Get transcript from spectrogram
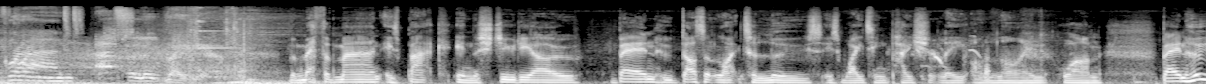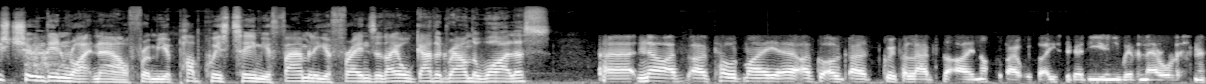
Five grand. Absolute Radio. The Method Man is back in the studio. Ben, who doesn't like to lose, is waiting patiently on line one. Ben, who's tuned in right now from your pub quiz team, your family, your friends? Are they all gathered round the wireless? Uh, no, I've, I've told my. Uh, I've got a, a group of lads that I knock about with that I used to go to uni with, and they're all listening.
